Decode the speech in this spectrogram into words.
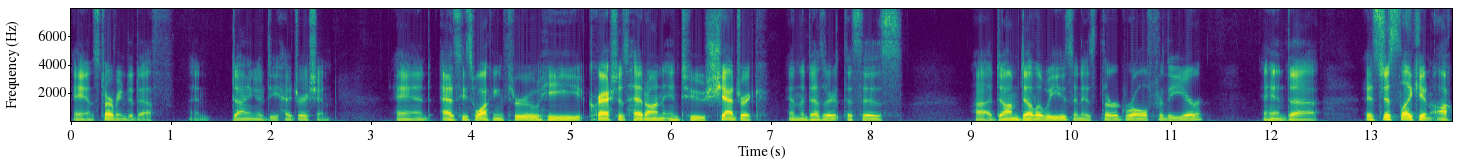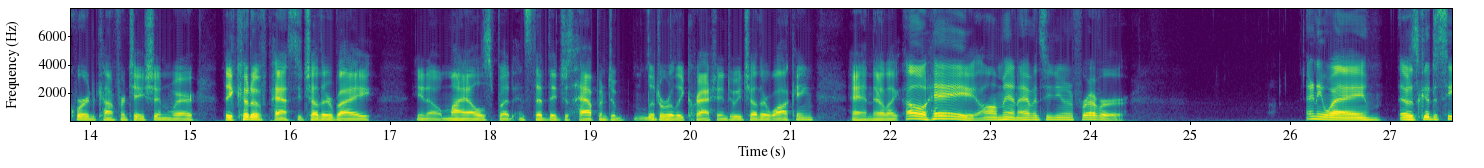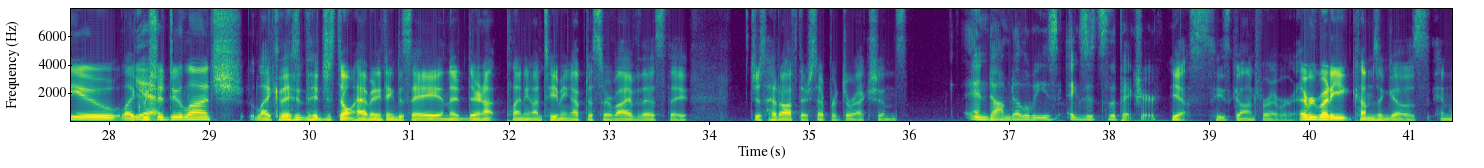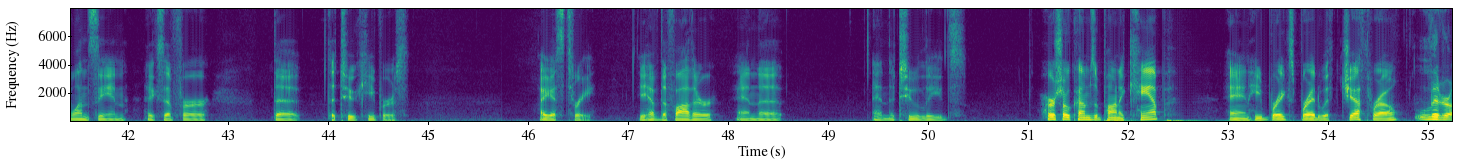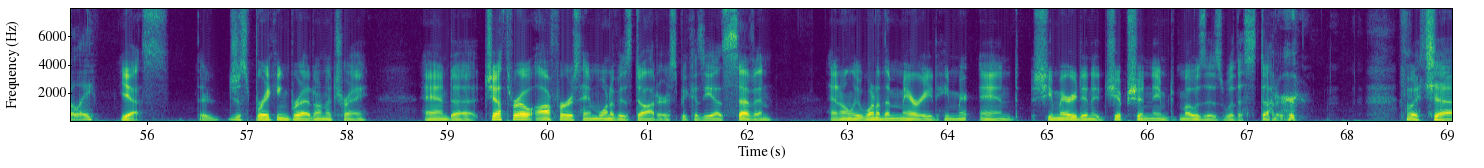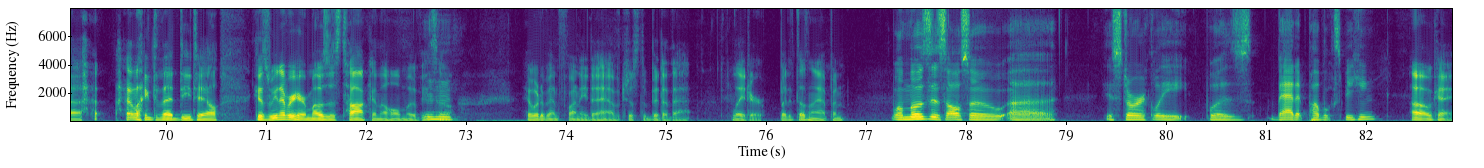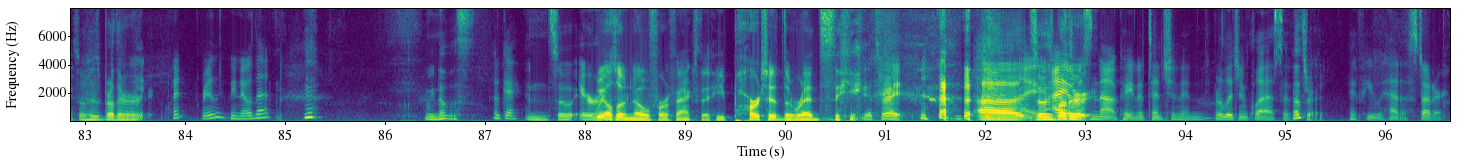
and starving to death and dying of dehydration. And as he's walking through, he crashes head on into Shadrach in the desert. This is uh, Dom DeLuise in his third role for the year. And uh, it's just like an awkward confrontation where they could have passed each other by, you know, miles, but instead they just happen to literally crash into each other walking. And they're like, oh, hey, oh man, I haven't seen you in forever. Anyway, it was good to see you. Like, we should do lunch. Like, they, they just don't have anything to say, and they're, they're not planning on teaming up to survive this. They just head off their separate directions. And Dom DeLuise exits the picture. Yes, he's gone forever. Everybody comes and goes in one scene except for the the two keepers. I guess three. You have the father and the and the two leads. Herschel comes upon a camp and he breaks bread with Jethro. Literally. Yes, they're just breaking bread on a tray. And uh, Jethro offers him one of his daughters because he has seven, and only one of them married. He mar- and she married an Egyptian named Moses with a stutter, which uh, I liked that detail because we never hear Moses talk in the whole movie. So it would have been funny to have just a bit of that later, but it doesn't happen. Well, Moses also uh, historically was bad at public speaking. Oh, okay. So his brother, Wait, what? Really? We know that? We know this. Okay. And so Aaron. We also know for a fact that he parted the Red Sea. That's right. uh, I, so his I brother. was not paying attention in religion class if, That's right. if he had a stutter.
